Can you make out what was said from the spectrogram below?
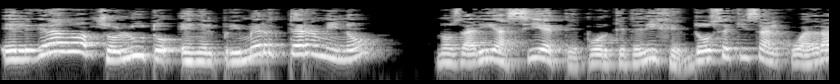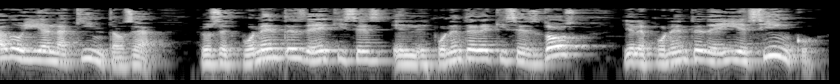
El grado absoluto en el primer término nos daría 7, porque te dije 2x al cuadrado y a la quinta, o sea, los exponentes de x es, el exponente de x es 2 y el exponente de y es 5.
